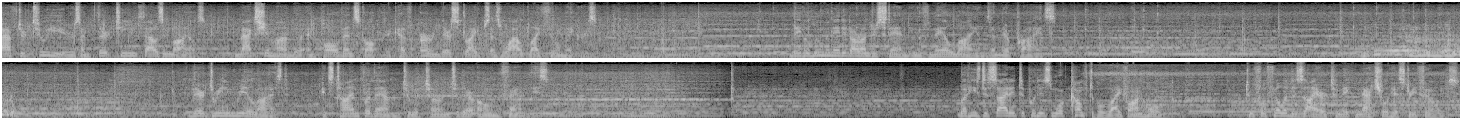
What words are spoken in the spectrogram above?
After two years and 13,000 miles, Max Shimhanda and Paul Van have earned their stripes as wildlife filmmakers. They've illuminated our understanding of male lions and their prides. Their dream realized, it's time for them to return to their own families. But he's decided to put his more comfortable life on hold to fulfill a desire to make natural history films.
